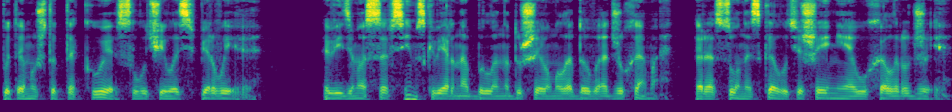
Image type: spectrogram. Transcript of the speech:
потому что такое случилось впервые. Видимо, совсем скверно было на душе у молодого Аджухама, раз он искал утешения у Халруджи.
